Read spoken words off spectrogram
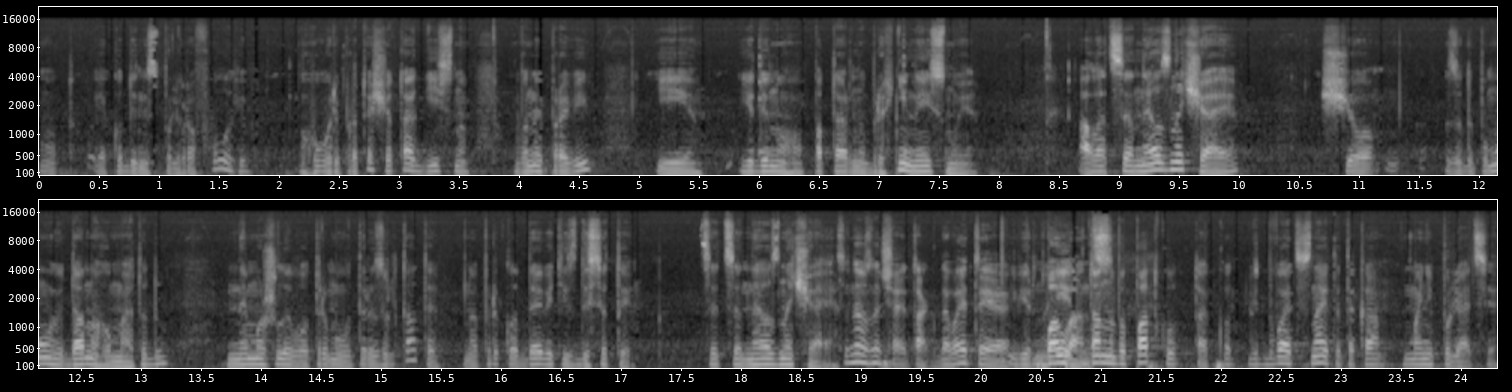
от як один із поліграфологів, говорю про те, що так, дійсно, вони праві, і єдиного патерну брехні не існує. Але це не означає, що за допомогою даного методу неможливо отримувати результати, наприклад, 9 із 10. Це це не означає. Це не означає так. Давайте Вірно. І в даному випадку так, от відбувається, знаєте, така маніпуляція.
